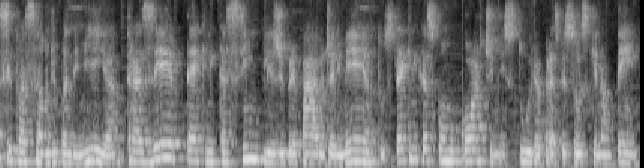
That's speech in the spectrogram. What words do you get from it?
situação de pandemia, trazer técnicas simples de preparo de alimentos, técnicas como corte e mistura para as pessoas que não têm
